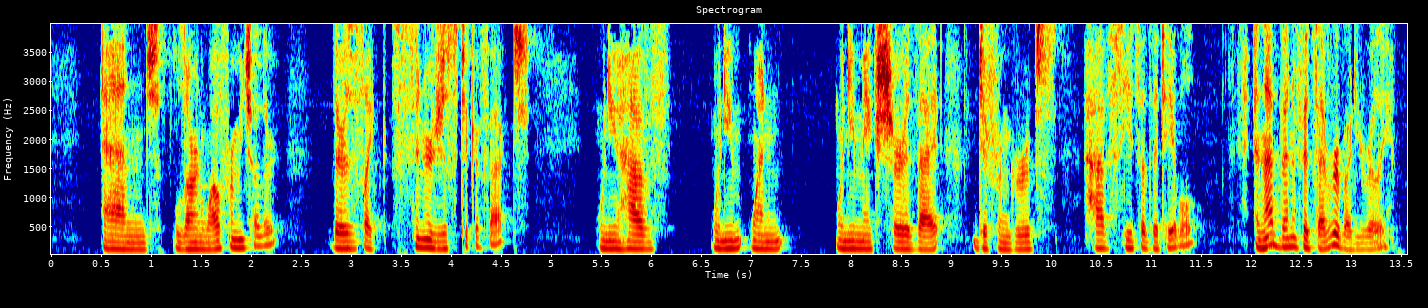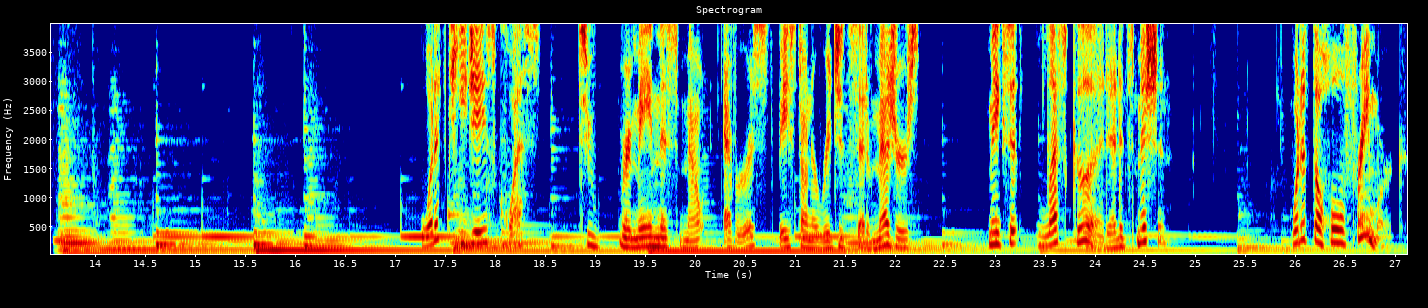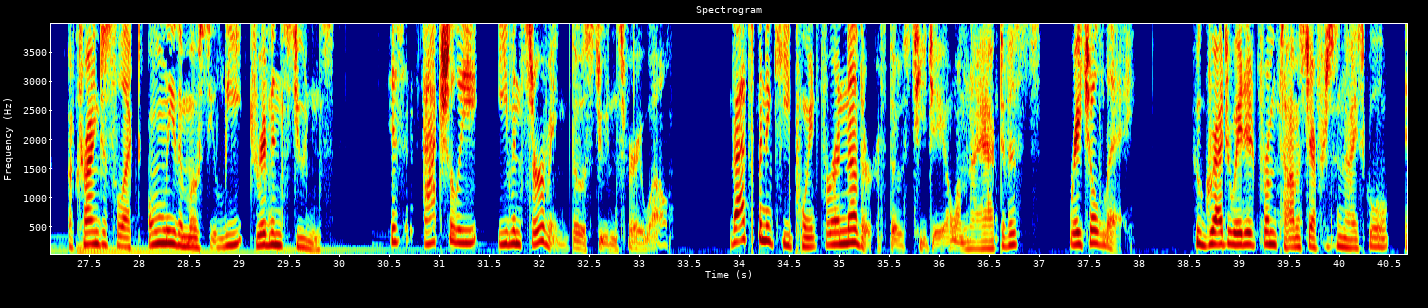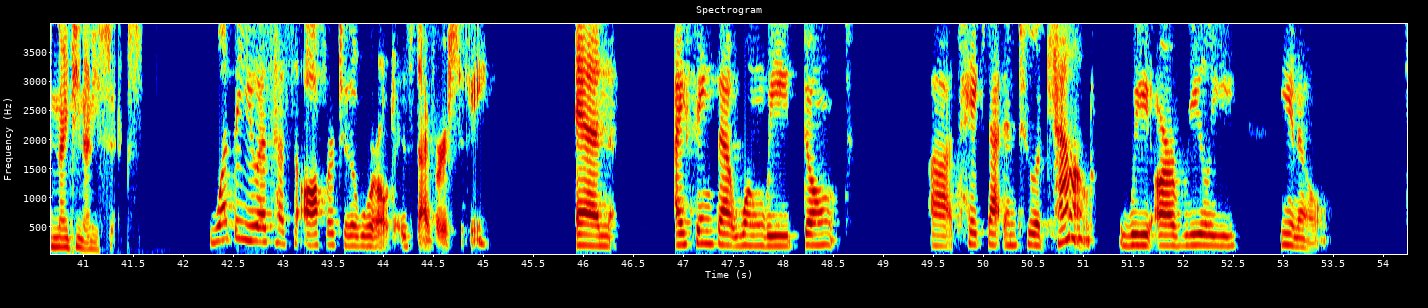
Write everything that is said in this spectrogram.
and learn well from each other. There's like synergistic effect when you have when you when when you make sure that different groups have seats at the table. And that benefits everybody really. What if TJ's quest to remain this Mount Everest based on a rigid set of measures makes it less good at its mission? What if the whole framework of trying to select only the most elite driven students isn't actually even serving those students very well? That's been a key point for another of those TJ alumni activists, Rachel Lay, who graduated from Thomas Jefferson High School in 1996. What the US has to offer to the world is diversity. And I think that when we don't uh, take that into account, we are really, you know,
